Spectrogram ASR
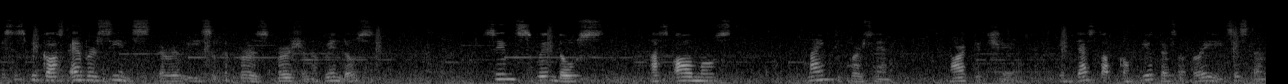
This is because ever since the release of the first version of Windows, since Windows has almost 90% market share in desktop computers operating system,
